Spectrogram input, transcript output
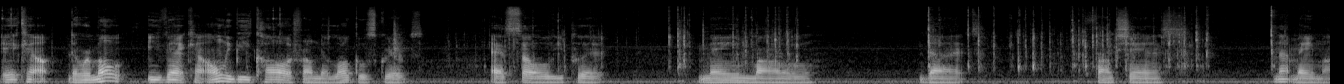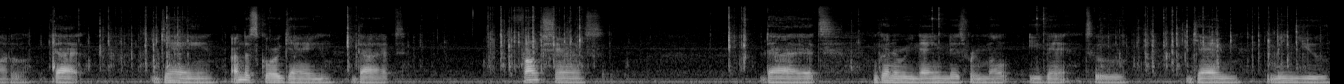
it can the remote event can only be called from the local scripts. As so, you put main model dot functions not main model dot game underscore game dot functions dot I'm gonna rename this remote event to game menu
